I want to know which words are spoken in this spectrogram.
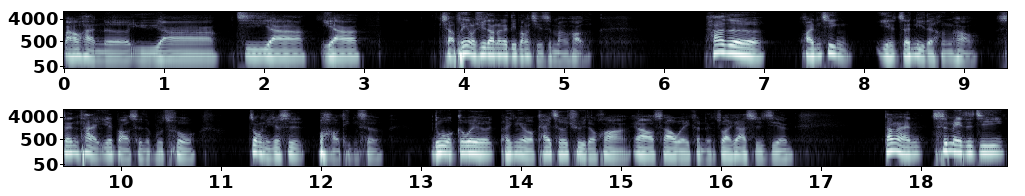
包含了鱼啊、鸡呀、鸭，小朋友去到那个地方其实蛮好的，它的环境也整理的很好，生态也保持的不错。重点就是不好停车，如果各位朋友开车去的话，要稍微可能抓一下时间。当然，吃梅子鸡，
